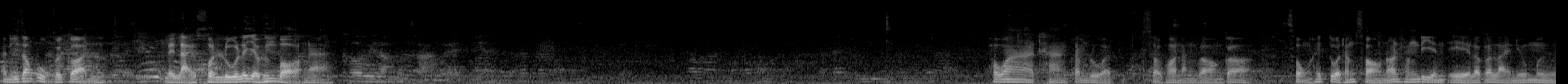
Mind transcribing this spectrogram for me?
อันนี้ต้องอุบไว้ก่อน หลาย ๆ คนรู้แล้วอย่าเพิ่งบอกนะ เพราะว่าทางตำรวจสพนางรองก็ส่งให้ตรวจทั้งสองเนาะทั้ง DNA แล้วก็ลายนิ้วมือ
